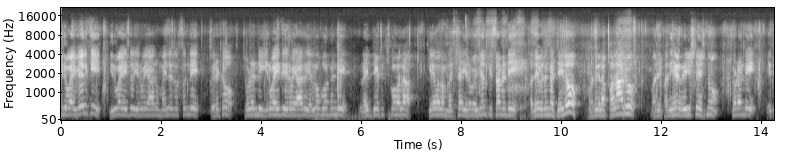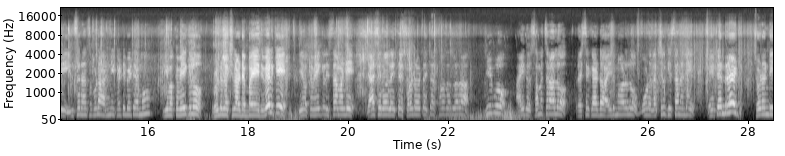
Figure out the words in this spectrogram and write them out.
ఇరవై వేలకి ఇరవై ఐదు ఇరవై ఆరు మైలేజ్ వస్తుంది. వెరటో చూడండి ఇరవై ఐదు ఇరవై ఆరు ఎల్లో బోర్డు అండి. లైట్ చేయించుకోవాలా? కేవలం లక్ష ఇరవై వేలకి ఇస్తానండి. అదేవిధంగా జైలు రెండు వేల పదహారు మరి పదిహేడు రిజిస్ట్రేషను చూడండి ఇది ఇన్సూరెన్స్ కూడా అన్నీ కట్టి పెట్టాము. ఈ ఒక్క వెహికల్ రెండు లక్షల డెబ్బై ఐదు వేలకి ఈ ఒక్క వెహికల్ ఇస్తామండి. జాస్తి రోజులు అయితే సోల్డ్ అవుట్ అయితే సోదరులరా జీబు ఐదు సంవత్సరాలు ప్రెస్ రికార్డు ఐదు మోడలు మూడు లక్షలకి ఇస్తానండి. ఎయిట్ హండ్రెడ్ చూడండి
